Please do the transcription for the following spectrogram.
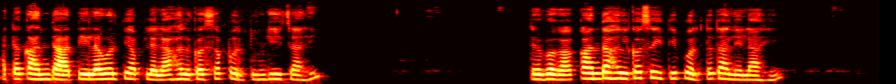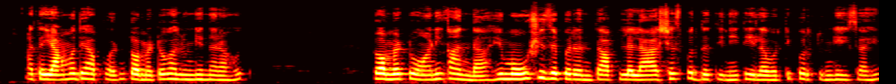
आता कांदा तेलावरती आपल्याला हलकासा परतून घ्यायचा आहे. तर बघा कांदा हलकासा इथे परतत आलेला आहे. आता यामध्ये आपण टोमॅटो घालून घेणार आहोत. टोमॅटो आणि कांदा हे मऊ शिजेपर्यंत आपल्याला अशाच पद्धतीने तेलावरती परतून घ्यायचं आहे.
